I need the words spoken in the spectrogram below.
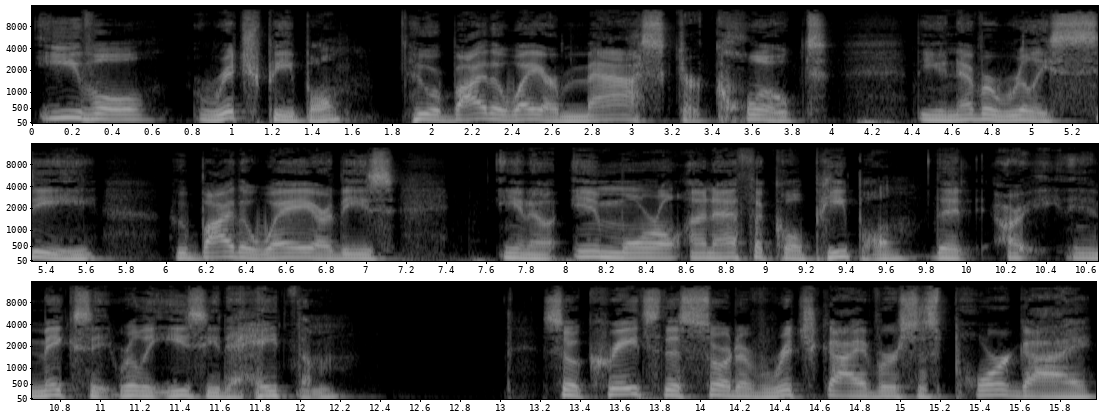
evil rich people who are, by the way, are masked or cloaked that you never really see, who, by the way, are these you know, immoral, unethical people that are, it makes it really easy to hate them. So it creates this sort of rich guy versus poor guy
